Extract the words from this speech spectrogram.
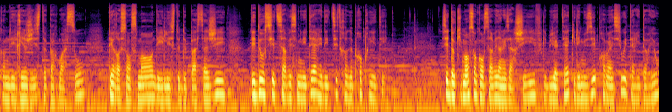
comme des registres paroissiaux, des recensements, des listes de passagers, des dossiers de service militaire et des titres de propriété. Ces documents sont conservés dans les archives, les bibliothèques et les musées provinciaux et territoriaux,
